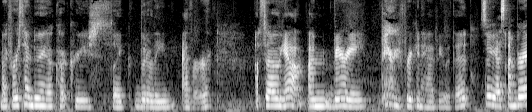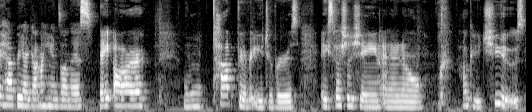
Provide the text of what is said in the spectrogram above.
My first time doing a cut crease, like literally ever. So yeah, I'm very, very freaking happy with it. So yes, I'm very happy I got my hands on this. They are top favorite YouTubers, especially Shane, and I know, how could you choose?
